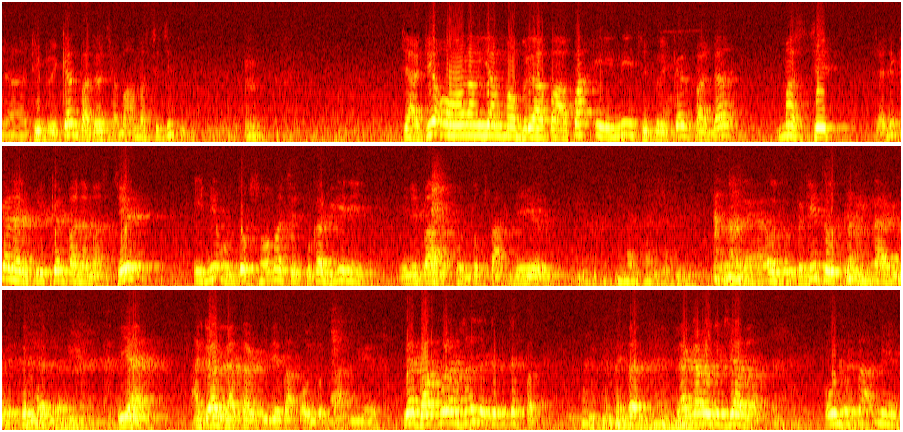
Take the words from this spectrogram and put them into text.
Ya, diberikan pada jamaah masjid itu. Jadi orang yang memberi apa-apa ini diberikan pada masjid. Jadi karena diberikan pada masjid ini untuk semua masjid bukan begini. Ini pak untuk takmir. Nah, untuk begitu nah, iya ada kata ini pak untuk takmir. Ya bawa pulang saja cepat-cepat nah kalau untuk siapa? Untuk takmir.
